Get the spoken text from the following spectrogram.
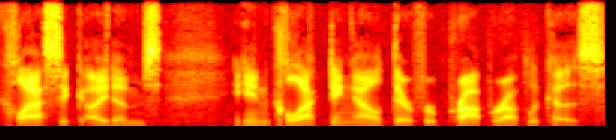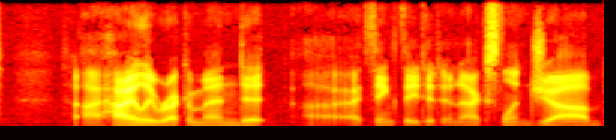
classic items in collecting out there for prop replicas. I highly recommend it. Uh, I think they did an excellent job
